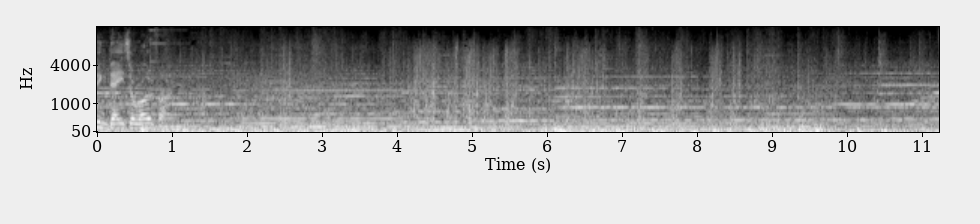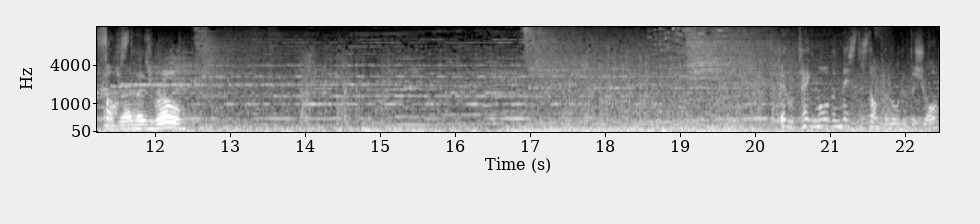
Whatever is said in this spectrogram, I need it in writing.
Poaching days are over. All right, let's roll. It'll take more than this to stop the Lord of the Shore.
